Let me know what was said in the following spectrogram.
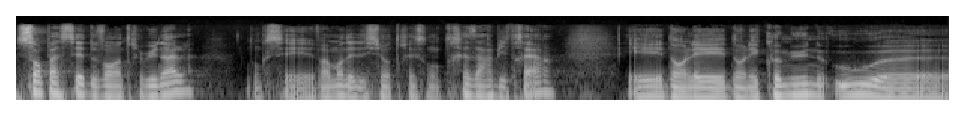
sans passer devant un tribunal. Donc c'est vraiment des décisions très, sont très arbitraires. Et dans les, dans les communes où, euh,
